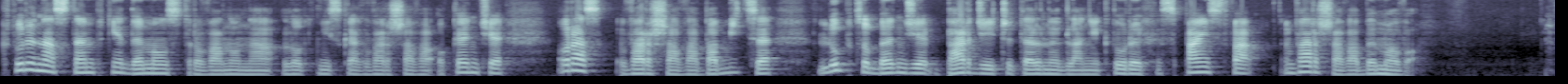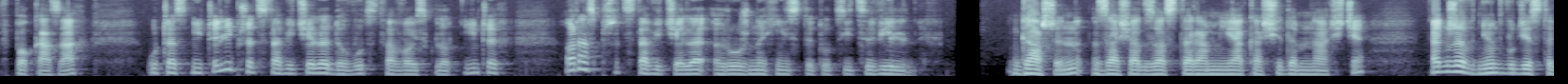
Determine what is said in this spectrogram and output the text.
który następnie demonstrowano na lotniskach Warszawa-Okęcie oraz Warszawa-Babice lub co będzie bardziej czytelne dla niektórych z Państwa Warszawa-Bemowo. W pokazach uczestniczyli przedstawiciele dowództwa wojsk lotniczych oraz przedstawiciele różnych instytucji cywilnych. Gaszyn zasiadł za sterami Jaka 17 także w dniu 20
